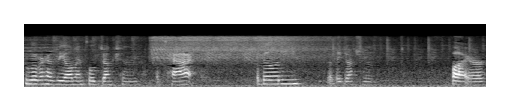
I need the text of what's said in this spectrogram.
whoever has the elemental junction attack ability, that they junction fire,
